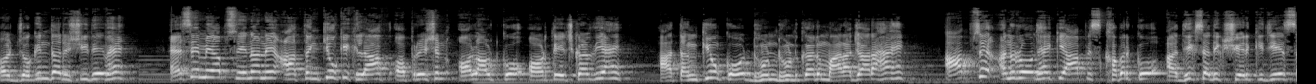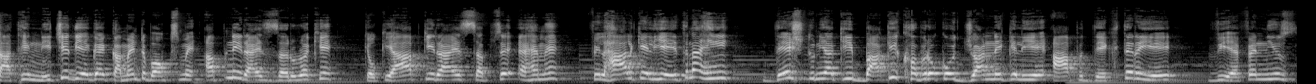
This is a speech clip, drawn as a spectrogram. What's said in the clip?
और जोगिंदर ऋषिदेव हैं। ऐसे में अब सेना ने आतंकियों के खिलाफ ऑपरेशन ऑल आउट को और तेज कर दिया है। आतंकियों को ढूंढ ढूंढ कर मारा जा रहा है। आपसे अनुरोध है कि आप इस खबर को अधिक से अधिक शेयर कीजिए, साथ ही नीचे दिए गए कमेंट बॉक्स में अपनी राय ज़रूर रखें क्योंकि आपकी राय सबसे अहम है। फ़िलहाल के लिए इतना ही। देश दुनिया की बाकी खबरों को जानने के लिए आप देखते रहिए वीएफएन न्यूज़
